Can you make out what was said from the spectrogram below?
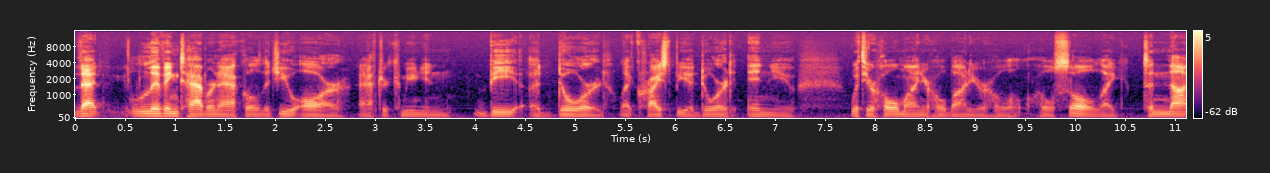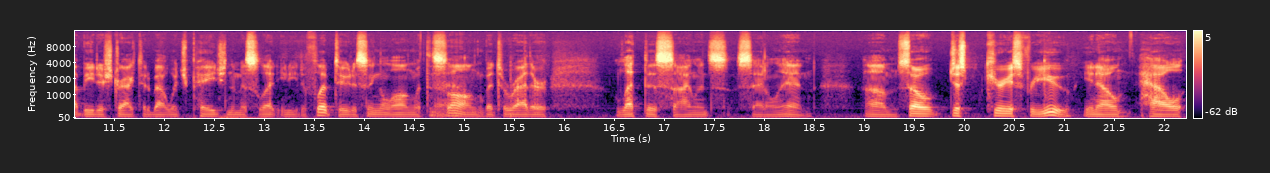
that living tabernacle that you are after communion be adored. Let Christ be adored in you with your whole mind, your whole body, your whole whole soul. Like to not be distracted about which page in the missalette you need to flip to to sing along with the song, but to rather let this silence settle in. Um, so, just curious for you, you know, how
